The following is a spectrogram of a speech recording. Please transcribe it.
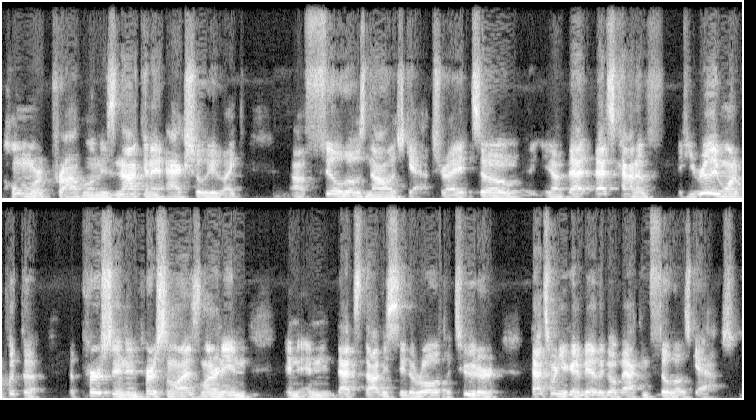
homework problem is not going to actually like uh, fill those knowledge gaps, right? So you know that that's kind of if you really want to put the the person in personalized learning, and, and that's obviously the role of a tutor. That's when you're going to be able to go back and fill those gaps.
